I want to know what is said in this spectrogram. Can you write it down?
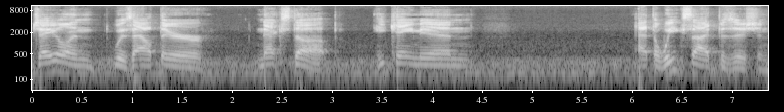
Jaylen was out there next up. He came in at the weak side position,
